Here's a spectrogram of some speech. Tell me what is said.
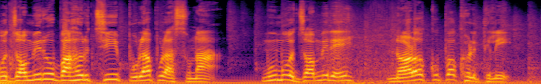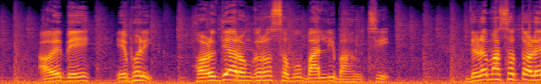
ମୋ ଜମିରୁ ବାହାରୁଛି ପୁଳା ପୁଳା ସୁନା। ମୁଁ ମୋ ଜମିରେ ନଳକୂପ ଖୋଳିଥିଲି। ଆଉ ଏବେ ଏଭଳି ହଳଦିଆ ରଙ୍ଗର ସବୁ ବାଲି ବାହାରୁଛି। ଦେଢ଼ ମାସ ତଳେ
